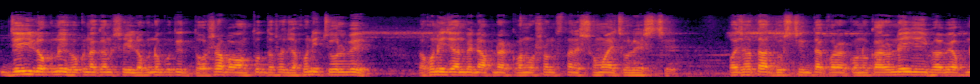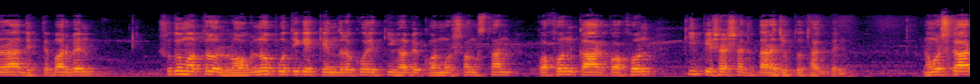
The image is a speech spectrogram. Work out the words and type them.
যেই লগ্নই হোক না কেন, সেই লগ্নপতির দশা বা অন্তর্দশা যখনই চলবে, তখনই জানবেন আপনার কর্মসংস্থানের সময় চলে এসছে। অযথা দুশ্চিন্তা করার কোনো কারণেই এইভাবে আপনারা দেখতে পারবেন। শুধুমাত্র লগ্নপতিকে কেন্দ্র করে কীভাবে কর্মসংস্থান, কখন, কার, কখন, কি পেশার সাথে তারা যুক্ত থাকবেন। নমস্কার,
